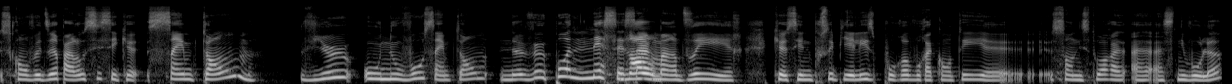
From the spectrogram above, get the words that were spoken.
ce qu'on veut dire par là aussi, c'est que symptômes vieux ou nouveau symptôme ne veut pas nécessairement dire que c'est une poussée, puis Elise pourra vous raconter euh, son histoire à, ce niveau-là,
